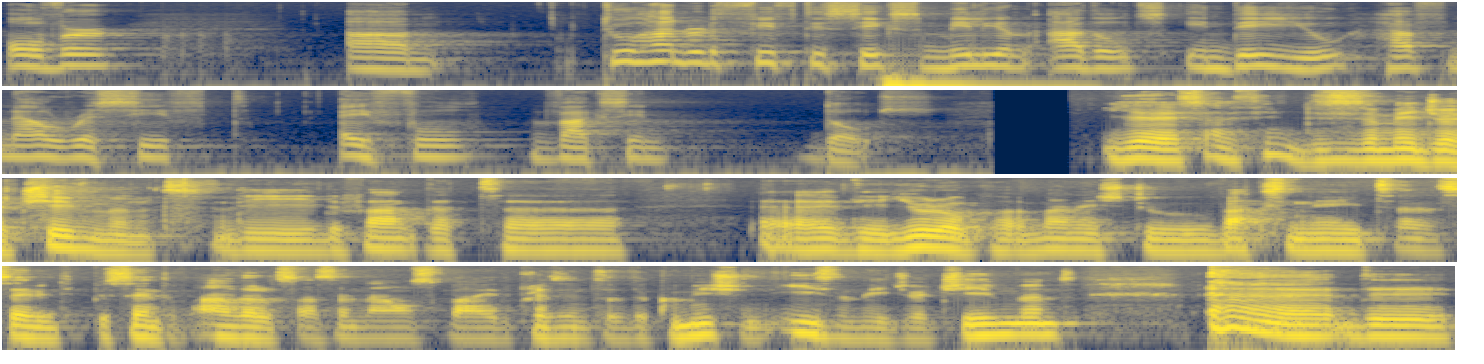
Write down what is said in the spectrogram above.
over um, 256 million adults in the EU have now received a full vaccine dose. Yes, I think this is a major achievement. The the fact that uh, uh, the Europe managed to vaccinate uh, 70% of adults, as announced by the President of the Commission, is a major achievement. the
